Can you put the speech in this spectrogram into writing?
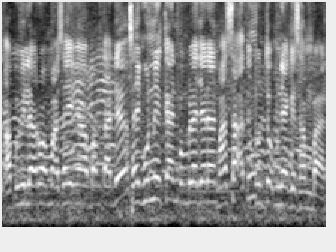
Apabila arwah mak saya dengan abang tak ada. Saya gunakan pembelajaran masak tu untuk meniaga sambal.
